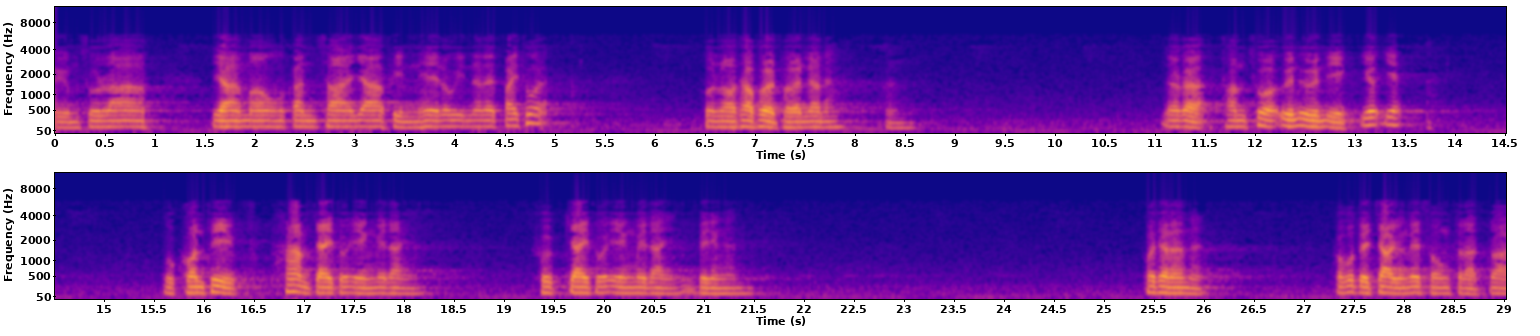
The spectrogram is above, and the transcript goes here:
ดื่มสุรายาเมากัญชายาฝิ่นเฮโรอีนอะไรไปทั่วคนเราถ้าเพลิดเพลินแล้วนะแล้วก็ทำชั่วอื่น ๆ อีก เยอะแยะ บุคคลที่ห้ามใจตัวเองไม่ได้ ฝึกใจตัวเองไม่ได้ เป็นอย่างนั้น เพราะฉะนั้นนะพระพุทธเจ้ายังได้ทรงตรัสว่า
